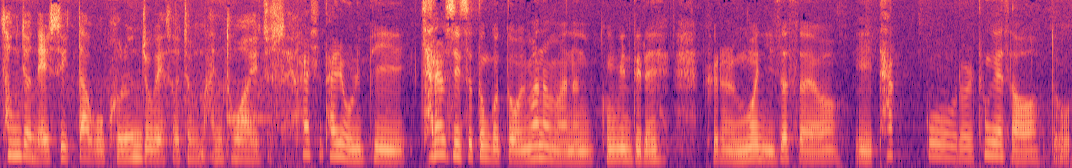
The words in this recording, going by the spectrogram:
성적 낼 수 있다고 그런 쪽에서 좀 많이 동화해 줬어요. 88년 올림픽 잘할 수 있었던 것도 얼마나 많은 국민들의 그런 응원이 있었어요. 이 탁구를 통해서 또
